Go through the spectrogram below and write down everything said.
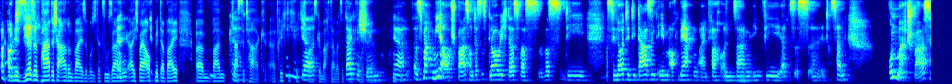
Auf eine sehr sympathische Art und Weise, muss ich dazu sagen. Ich war ja auch mit dabei. Ähm, war ein klasse ja. Tag. Hat richtig, richtig ja. Spaß gemacht damals. Dankeschön. Ja, also es macht mir auch Spaß und das ist, glaube ich, das, was, was, die, was die Leute, die da sind, eben auch merken einfach und sagen mhm. irgendwie, ja, das ist äh, interessant und macht Spaß.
